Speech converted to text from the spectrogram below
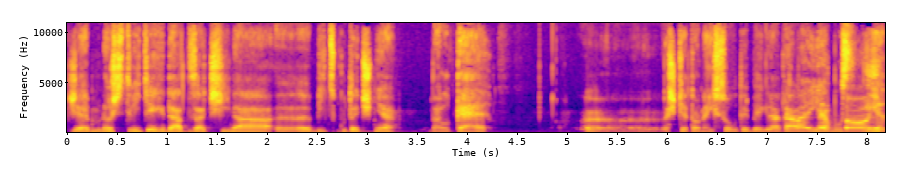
že množství těch dat začíná být skutečně velké, ještě to nejsou ty big data, ale je to, je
